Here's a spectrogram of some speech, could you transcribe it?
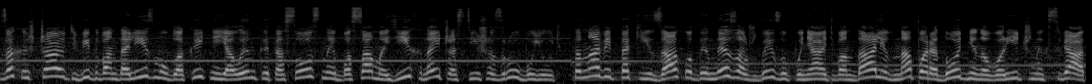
Захищають від вандалізму блакитні ялинки та сосни, бо саме їх найчастіше зрубують. Та навіть такі заходи не завжди зупиняють вандалів напередодні новорічних свят.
